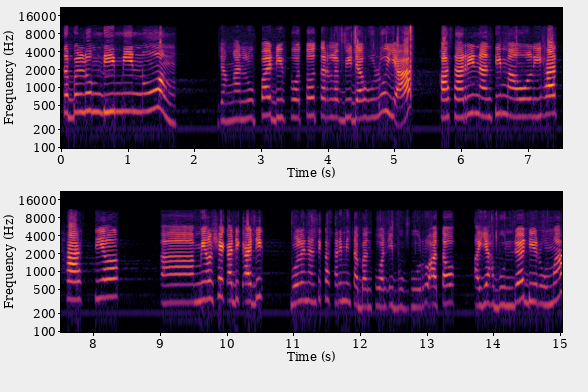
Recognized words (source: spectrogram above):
Sebelum diminum, jangan lupa difoto terlebih dahulu ya. Kasari nanti mau lihat hasil eh, milkshake adik-adik. Boleh nanti Kasari minta bantuan ibu guru atau ayah bunda di rumah.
